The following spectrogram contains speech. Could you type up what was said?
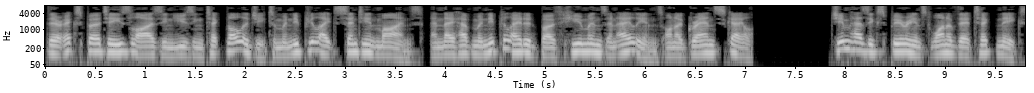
Their expertise lies in using technology to manipulate sentient minds, and they have manipulated both humans and aliens on a grand scale. Jim has experienced one of their techniques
